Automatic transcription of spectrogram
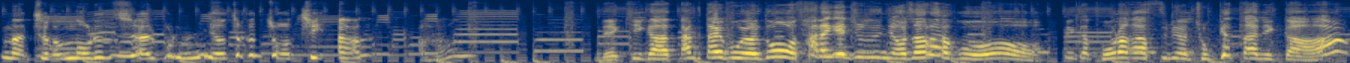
나처럼 노래도 잘 부르는 여자가 좋지 않? 아? 내 키가 땅딸 보여도 사랑해주는 여자라고 그러니까 돌아갔으면 좋겠다니까?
